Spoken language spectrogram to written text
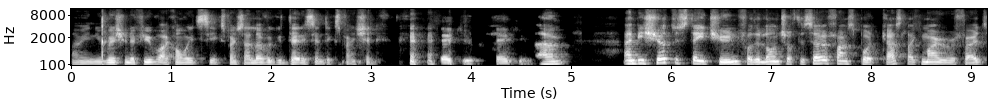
I mean, you mentioned a few, I can't wait to see expansion. I love a good data center expansion. Thank you. Thank you. Um, and be sure to stay tuned for the launch of the Server Farms podcast, like Mario referred,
